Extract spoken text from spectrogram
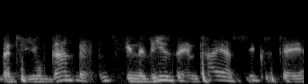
that Ugandans in these entire 60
